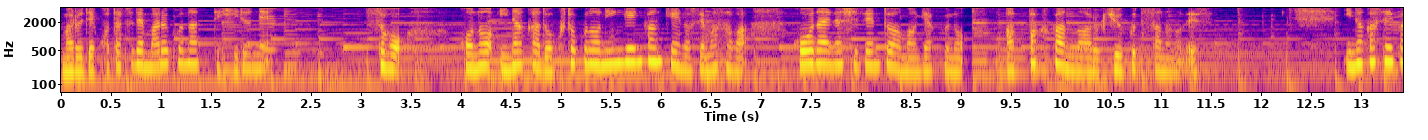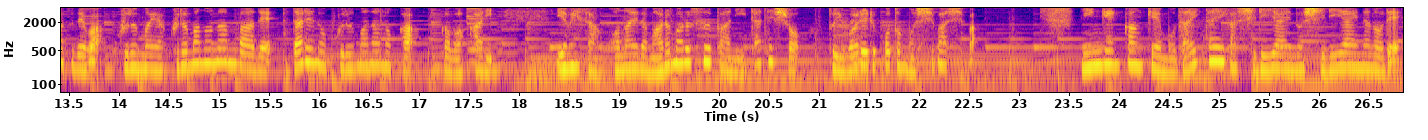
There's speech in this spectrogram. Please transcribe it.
まるでこたつで丸くなって昼寝。そうこの田舎独特の人間関係の狭さは広大な自然とは真逆の圧迫感のある窮屈さなのです。田舎生活では車や車のナンバーで誰の車なのかが分かり「由美さんこの間まるスーパーにいたでしょ」と言われることもしばしば。人間関係も大体が知り合いの知り合いなので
